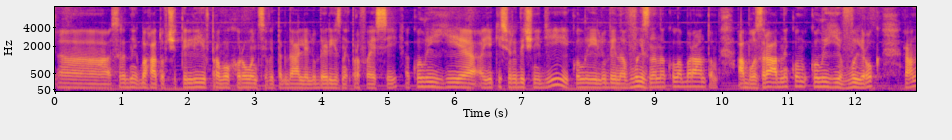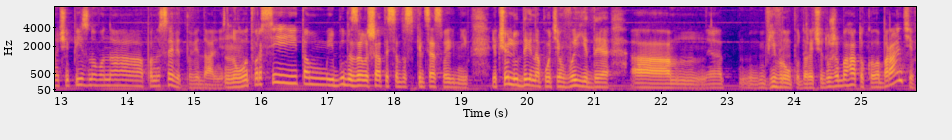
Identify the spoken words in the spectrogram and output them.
Е, Серед них багато вчителів, правоохоронців і так далі, людей різних професій. Коли є якісь юридичні дії, коли людина визнана колаборантом або зрадником, коли є вирок, рано чи пізно вона понесе відповідальність. Ну от в Росії там і буде залишатися до кінця своїх днів. Якщо людина потім виїде а, е, в Європу, до речі, дуже багато колаборантів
